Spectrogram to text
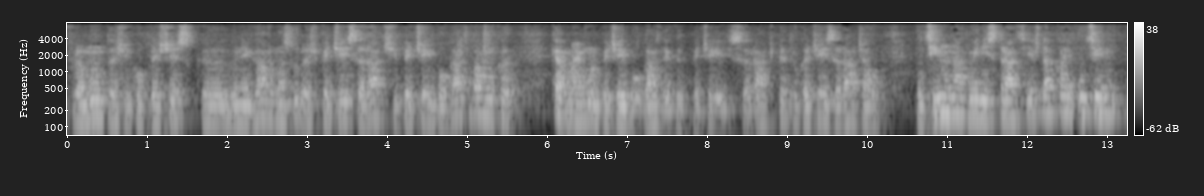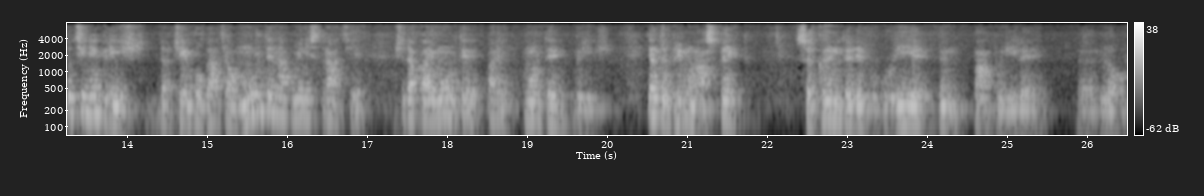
frământă și copleșesc în egală măsură și pe cei săraci și pe cei bogați, ba încă chiar mai mult pe cei bogați decât pe cei săraci, pentru că cei săraci au puțin în administrație și dacă ai puțin, puține griji, dar cei bogați au multe în administrație și dacă ai multe, ai multe griji. Iată primul aspect, să cânte de bucurie în paturile uh, lor.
